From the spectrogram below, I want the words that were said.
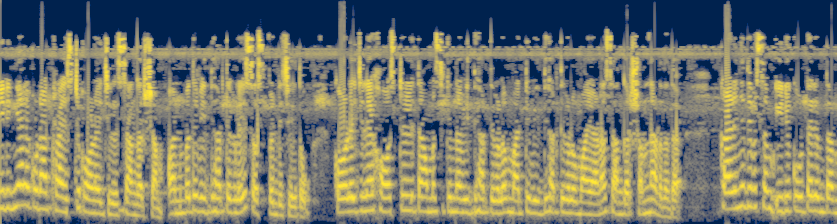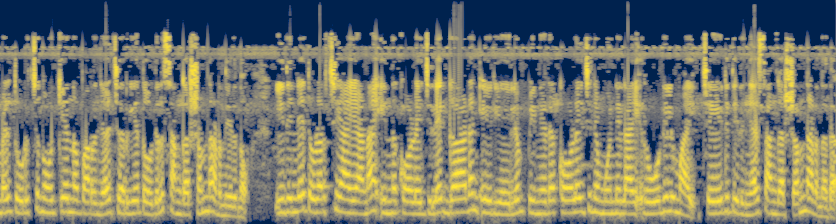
ഇരിങ്ങാലക്കുട ക്രൈസ്റ്റ് കോളേജിൽ സംഘർഷം. ഒൻപത് വിദ്യാർത്ഥികളെ സസ്പെൻഡ് ചെയ്തു. കോളേജിലെ ഹോസ്റ്റലിൽ താമസിക്കുന്ന വിദ്യാർത്ഥികളും മറ്റ് വിദ്യാർത്ഥികളുമായാണ് സംഘർഷം നടന്നത്. കഴിഞ്ഞ ദിവസം ഇരു കൂട്ടരും തമ്മിൽ തുറച്ചു നോക്കിയെന്ന് പറഞ്ഞ് ചെറിയ തോതിൽ സംഘർഷം നടന്നിരുന്നു. ഇതിന്റെ തുടർച്ചയായാണ് ഇന്ന് കോളേജിലെ ഗാർഡൻ ഏരിയയിലും പിന്നീട് കോളേജിന് മുന്നിലായി റോഡിലുമായി ചേരിതിരിഞ്ഞ് സംഘർഷം നടന്നത്.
